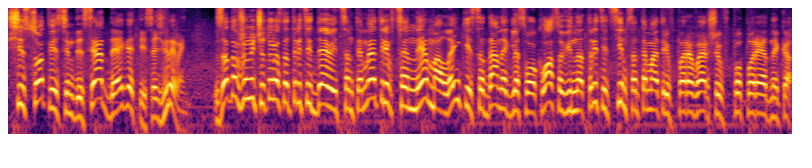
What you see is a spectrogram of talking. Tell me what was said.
689 тисяч гривень. За довжини 439 см це не маленький седан як для свого класу. Він на 37 см перевершив попередника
